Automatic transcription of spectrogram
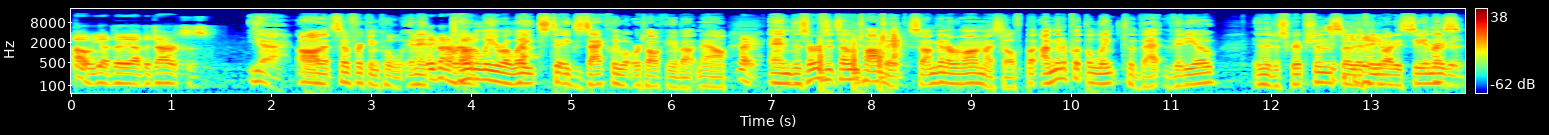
Oh yeah, the uh, the viruses. Yeah. Oh, that's so freaking cool. And it They've been around. totally relates to exactly what we're talking about now Right. and deserves its own topic. So I'm going to remind myself, but I'm going to put the link to that video in the description so that if anybody's seeing Very this, good.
